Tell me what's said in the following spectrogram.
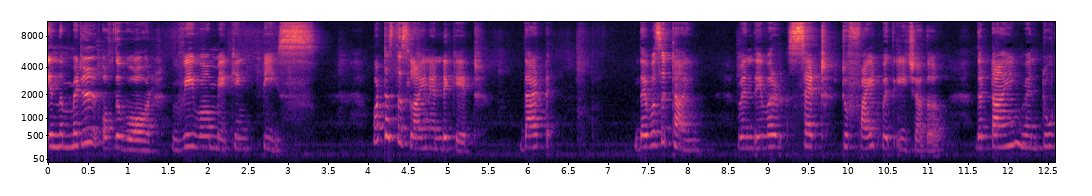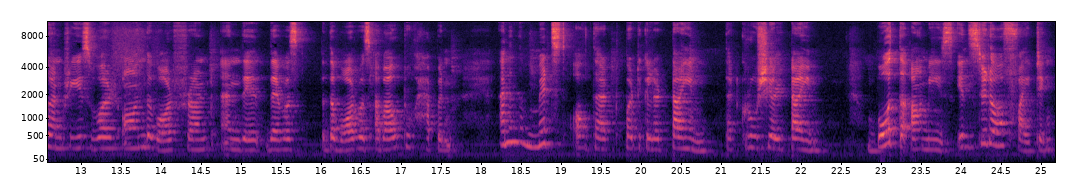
in the middle of the war we were making peace. What does this line indicate? That there was a time when they were set to fight with each other the time when two countries were on the war front and they, there was the war was about to happen and in the midst of that particular time that crucial time both the armies instead of fighting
